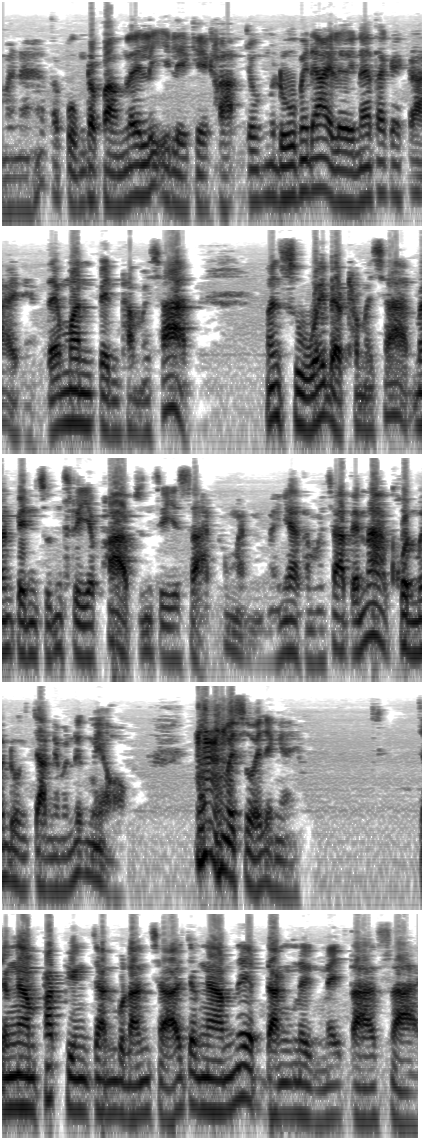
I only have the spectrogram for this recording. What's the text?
ำนะฮะตะปุ่มตะป่ำเลยลิอิเลเคคะจงมาดูไม่ได้เลยนะ ถ้าใกล้ๆเนี่ย แต่มันเป็นธรรมชาติ มันสวยแบบธรรมชาติ มันเป็นสุนทรียภาพสุนทรียศาสตร์ของมันในแง่ธรรมชาติ แต่หน้าคนเหมือนดวงจันทร์เนี่ยมันนึกไม่ออกไม่สวยยังไง จะงามพักเพียงจันทร์บุรันฉาจะงามเนตรดังหนึ่งในตาทราย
